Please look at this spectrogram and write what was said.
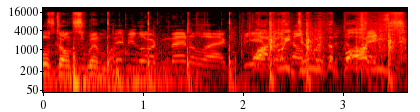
Ghouls don't swim well. Maybe Lord Menelag will be What able do we to do with the defense bodies?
